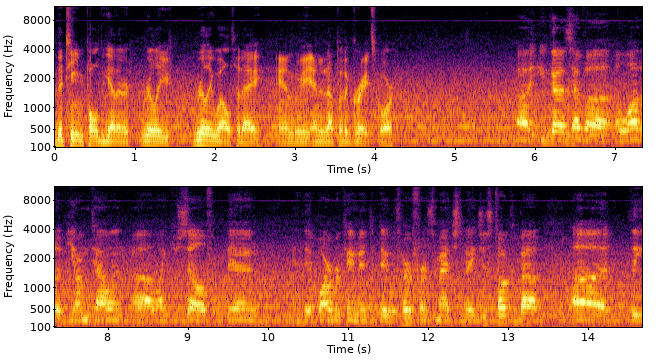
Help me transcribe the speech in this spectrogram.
the team pulled together really really well today, and we ended up with a great score. Uh, you guys have a, a, lot of young talent uh, like yourself and Ben, then Barbara came in today with her first match today. Just talk about uh, the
